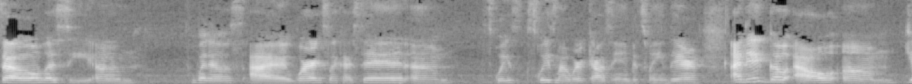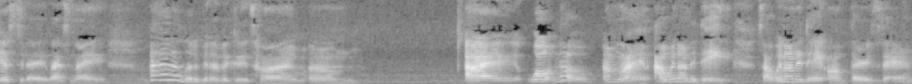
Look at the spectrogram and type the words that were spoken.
so let's see. Um, what else? I worked, like I said, um, squeeze squeeze my workouts in between there. I did go out um, yesterday, last night. I had a little bit of a good time. Um, I well, no, I'm lying. I went on a date. So I went on a date on Thursday.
